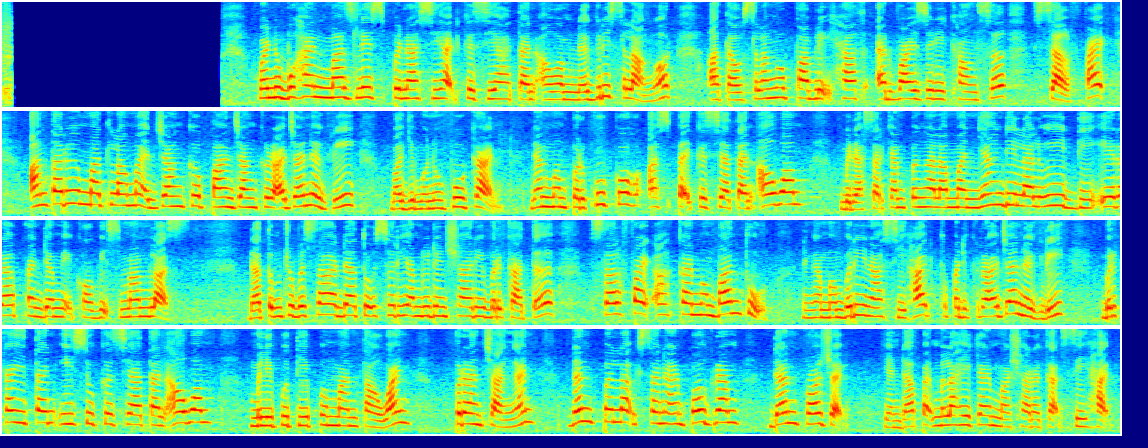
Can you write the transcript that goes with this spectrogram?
penubuhan Majlis Penasihat Kesihatan Awam Negeri Selangor atau Selangor Public Health Advisory Council (SELFAC) antara matlamat jangka panjang kerajaan negeri bagi menumpukan dan memperkukuh aspek kesihatan awam berdasarkan pengalaman yang dilalui di era pandemik COVID-19. Datuk Menteri Besar Datuk Seri Amruddin Syari berkata, SELFAC akan membantu dengan memberi nasihat kepada kerajaan negeri berkaitan isu kesihatan awam meliputi pemantauan perancangan dan pelaksanaan program dan projek yang dapat melahirkan masyarakat sihat.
